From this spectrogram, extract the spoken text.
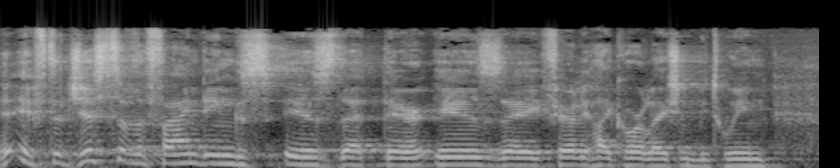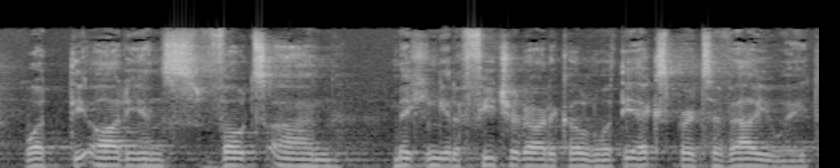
If the gist of the findings is that there is a fairly high correlation between what the audience votes on, making it a featured article, and what the experts evaluate,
